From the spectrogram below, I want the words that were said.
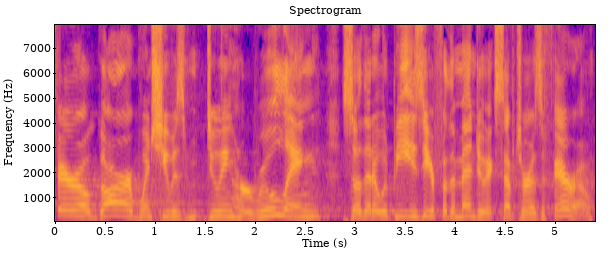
pharaoh garb when she was doing her ruling so that it would be easier for the men to accept her as a pharaoh.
